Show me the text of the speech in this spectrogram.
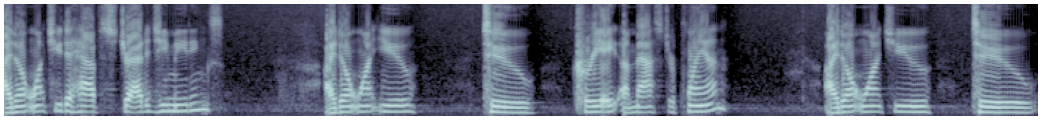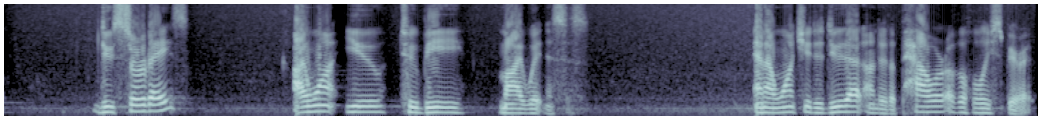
I don't want you to have strategy meetings. I don't want you to create a master plan. I don't want you to do surveys. I want you to be my witnesses. And I want you to do that under the power of the Holy Spirit.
